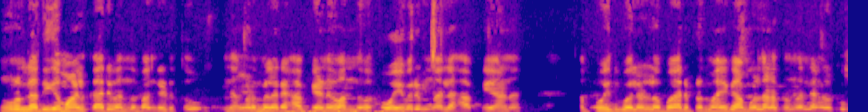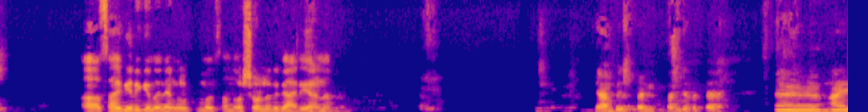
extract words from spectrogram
നൂറിലധികം ആൾക്കാർ വന്ന് പങ്കെടുത്തു. ഞങ്ങളും വളരെ ഹാപ്പിയാണ്. വന്ന് പോയവരും നല്ല ഹാപ്പിയാണ്. അപ്പോൾ ഇതുപോലെയുള്ള ഉപകാരപ്രദമായ ക്യാമ്പുകൾ നടത്തുന്നത് ഞങ്ങൾക്കും സഹകരിക്കുന്ന സഹകരിക്കുന്നത് ഞങ്ങൾക്കും സന്തോഷമുള്ളൊരു കാര്യമാണ്. ക്യാമ്പിൽ പങ്കെടുത്ത ഐ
